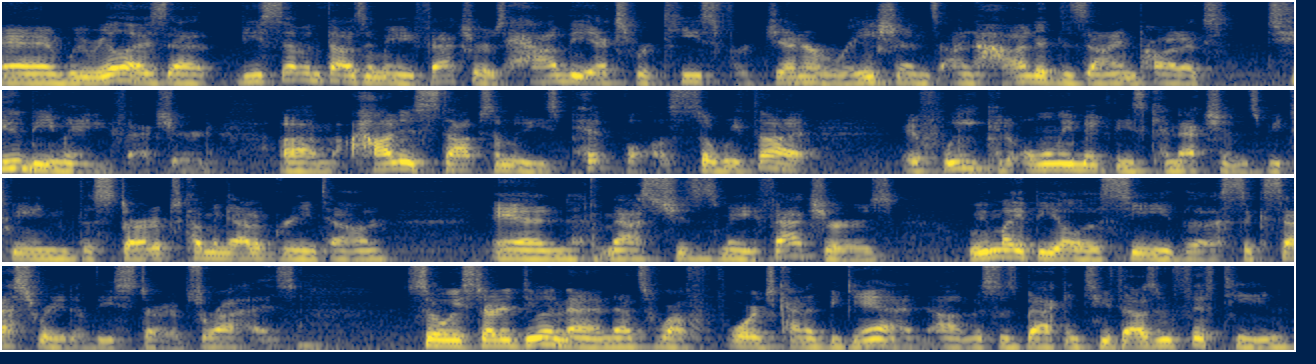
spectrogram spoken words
and we realized that these 7,000 manufacturers have the expertise for generations on how to design products to be manufactured, um, how to stop some of these pitfalls. So we thought if we could only make these connections between the startups coming out of Greentown and Massachusetts manufacturers, we might be able to see the success rate of these startups rise. So we started doing that, and that's where Forge kind of began. Um, this was back in 2015.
